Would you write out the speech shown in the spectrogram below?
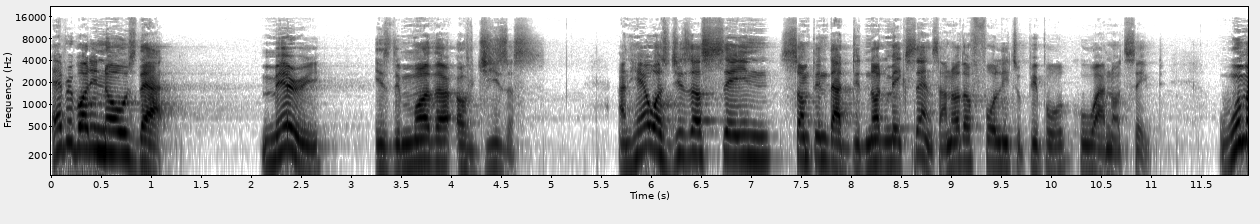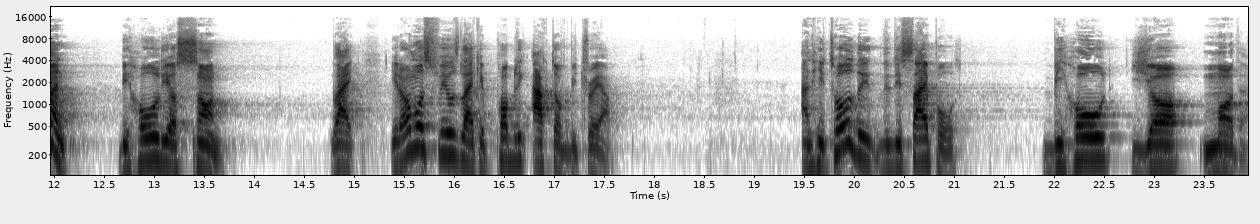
everybody knows that Mary is the mother of Jesus. And here was Jesus saying something that did not make sense, another folly to people who are not saved. Woman, behold your son. Like, it almost feels like a public act of betrayal. And he told the, the disciple, Behold your mother.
